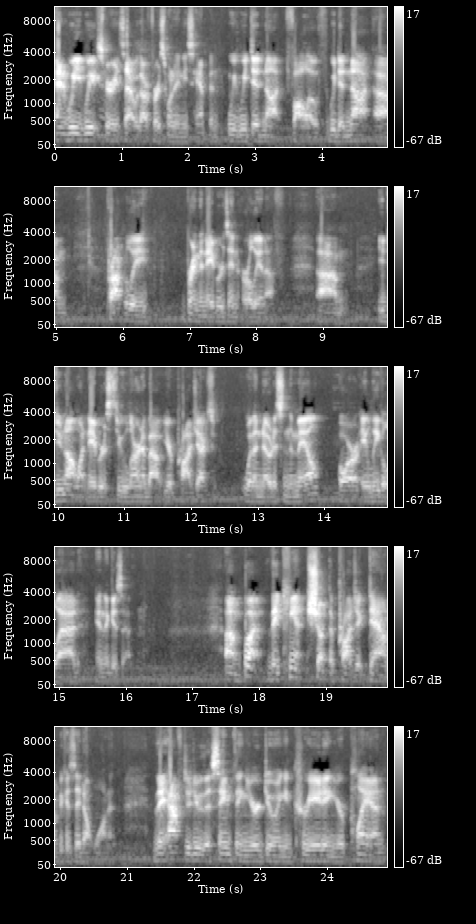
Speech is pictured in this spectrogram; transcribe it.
And we, we experienced that with our first one in Easthampton. We, we did not follow, we did not um, properly bring the neighbors in early enough. Um, you do not want neighbors to learn about your project with a notice in the mail or a legal ad in the Gazette. Um, but they can't shut the project down because they don't want it. They have to do the same thing you're doing in creating your plan,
